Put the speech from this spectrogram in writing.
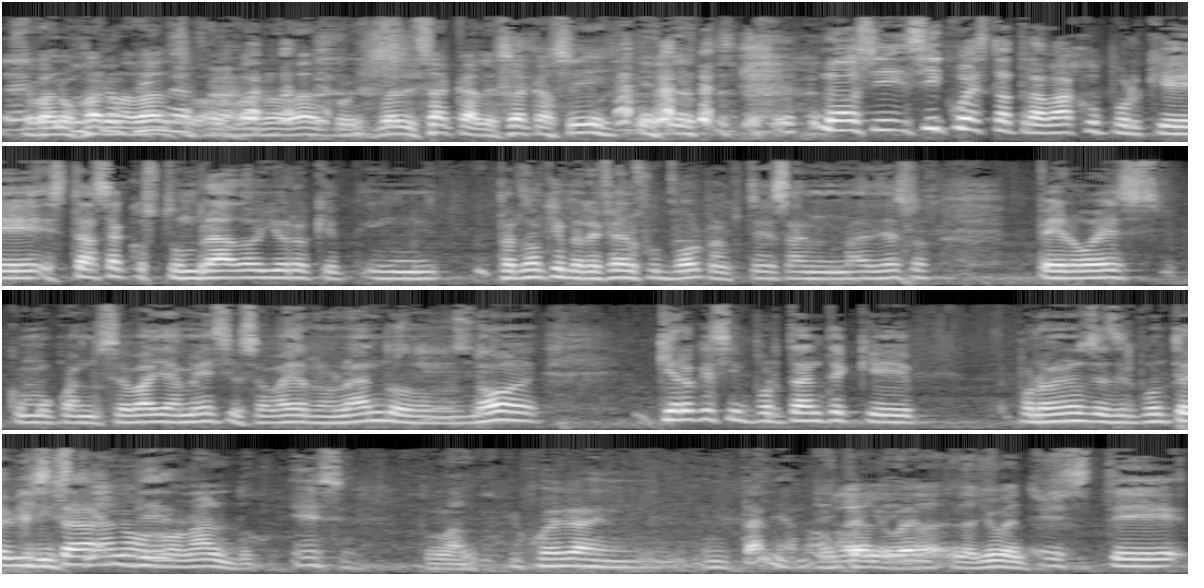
Se va a ¿Tú enojar Nadal, se va a enojar Nadal. Porque después le saca, le saca así. No, sí, sí cuesta trabajo porque estás acostumbrado, yo creo que, perdón que me refiero al fútbol, pero ustedes saben más de eso, pero es como cuando se vaya Messi o se vaya Rolando, ¿no? Quiero que es importante que, por lo menos desde el punto de vista Cristiano de Ronaldo. ese, Ronaldo. que juega en, en Italia, ¿no? En la Juventus. Este,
